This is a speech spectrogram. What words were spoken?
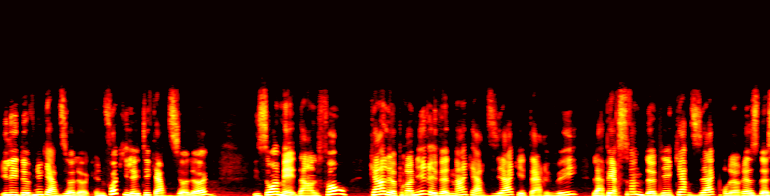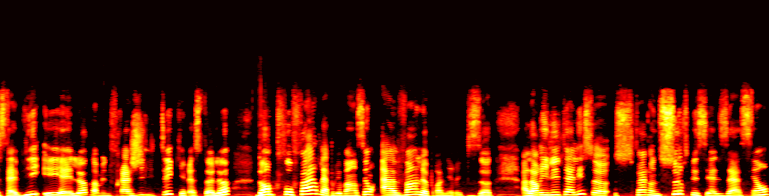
il est devenu cardiologue. Une fois qu'il a été cardiologue, il s'est dit, ouais, mais dans le fond, quand le premier événement cardiaque est arrivé, la personne devient cardiaque pour le reste de sa vie et elle a comme une fragilité qui reste là. Donc, il faut faire de la prévention avant le premier épisode. Alors, il est allé se, faire une surspécialisation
